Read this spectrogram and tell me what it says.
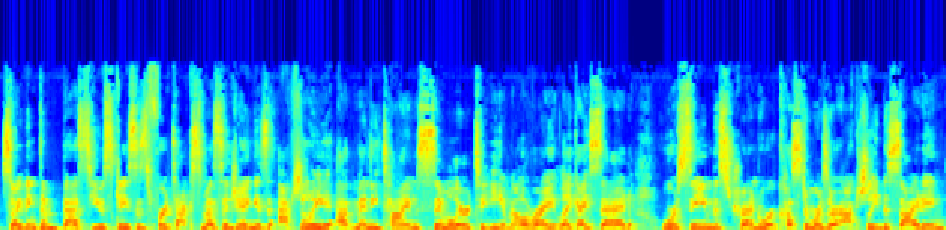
So I think the best use cases for text messaging is actually at many times similar to email, right? Like I said, we're seeing this trend where customers are actually deciding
